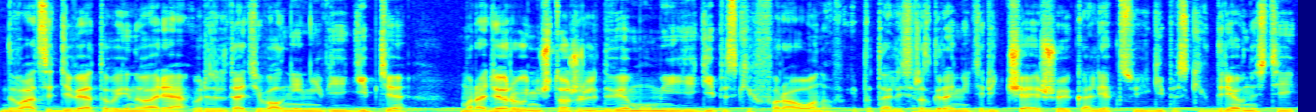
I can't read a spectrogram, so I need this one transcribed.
29 января в результате волнений в Египте мародеры уничтожили две мумии египетских фараонов и пытались разгромить редчайшую коллекцию египетских древностей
